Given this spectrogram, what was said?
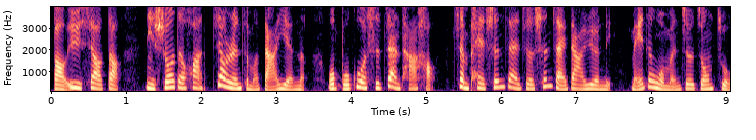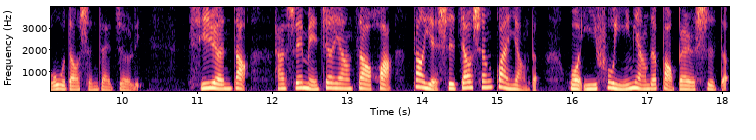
宝玉笑道：“你说的话叫人怎么答言呢？我不过是赞他好，正配生在这深宅大院里，没得我们这种浊物倒生在这里。”袭人道：“他虽没这样造化，倒也是娇生惯养的，我姨父姨娘的宝贝儿似的。”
